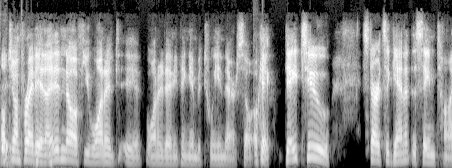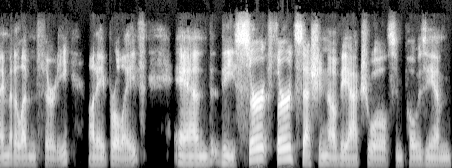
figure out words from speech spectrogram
I'll jump right in. I didn't know if you wanted if wanted anything in between there. So okay, day two starts again at the same time at 11:30 on April 8th, and the third session of the actual symposium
